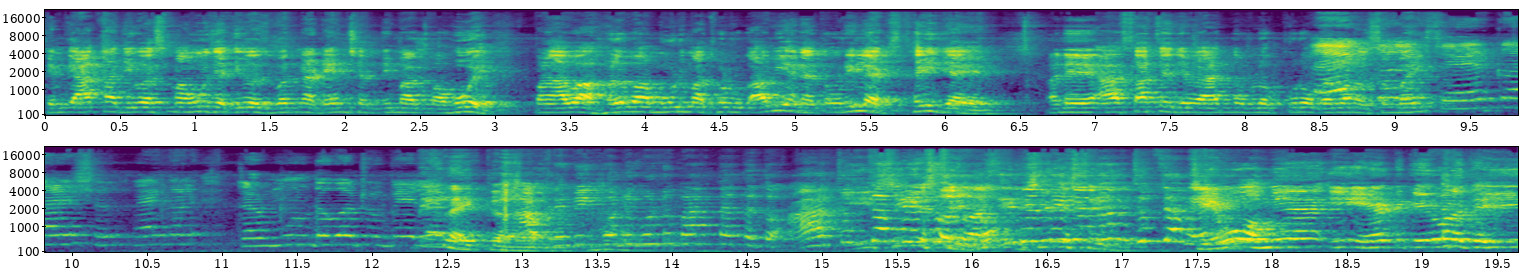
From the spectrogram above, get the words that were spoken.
કેમ કે આખા દિવસમાં શું છે, દિવસભરના ટેન્શન દિમાગમાં હોય, પણ આવા હળવા મૂડમાં થોડુંક આવીએ ને તો રિલેક્સ થઈ જાય. અને આ સાથે જ હવે આજનો બ્લોગ પૂરો કરવાનો સમય. આપણે બી ખોટું ખોટું હતા તો આ ચૂપચાપ ચૂપચાપ. અમે ઈ એડ કર્યો ને તે ઈ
